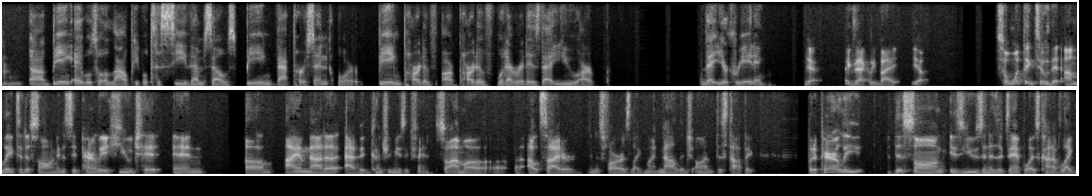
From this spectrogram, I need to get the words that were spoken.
Mhm. Uh, being able to allow people to see themselves being that person or being part of or part of whatever it is that you are that you're creating. Yeah, exactly. By yep. So one thing too that I'm late to this song, and it's apparently a huge hit, and um, I am not a avid country music fan, so I'm a, a outsider in as far as like my knowledge on this topic. But apparently, this song is used in as example as kind of like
